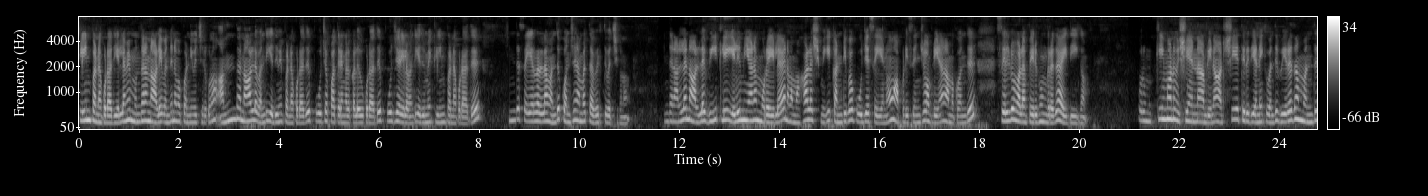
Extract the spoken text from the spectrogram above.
க்ளீன் பண்ணக்கூடாது. எல்லாமே முந்தின நாளே வந்து நம்ம பண்ணி வச்சுருக்கணும். அந்த நாளில் வந்து எதுவுமே பண்ணக்கூடாது. பூஜை பாத்திரங்கள் கழுவக்கூடாது. பூஜை அறையில் வந்து எதுவுமே க்ளீன் பண்ணக்கூடாது. இந்த செயல்கள்லாம் வந்து கொஞ்சம் நம்ம தவிர்த்து வச்சுக்கணும். இந்த நல்ல நாளில் வீட்லேயே எளிமையான முறையில் நம்ம மகாலட்சுமிக்கு கண்டிப்பாக பூஜை செய்யணும். அப்படி செஞ்சோம் அப்படின்னா நமக்கு வந்து செல்வ வளம் பெருகுங்கிறது ஐதீகம். ஒரு முக்கியமான விஷயம் என்ன அப்படின்னா அட்சய திருதி அன்னைக்கு வந்து விரதம் வந்து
